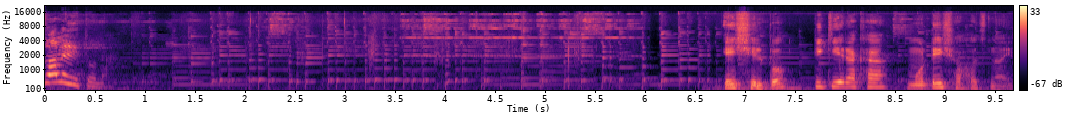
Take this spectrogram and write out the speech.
চলেই তো না। এই শিল্প টিকিয়ে রাখা মোটেই সহজ নয়।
